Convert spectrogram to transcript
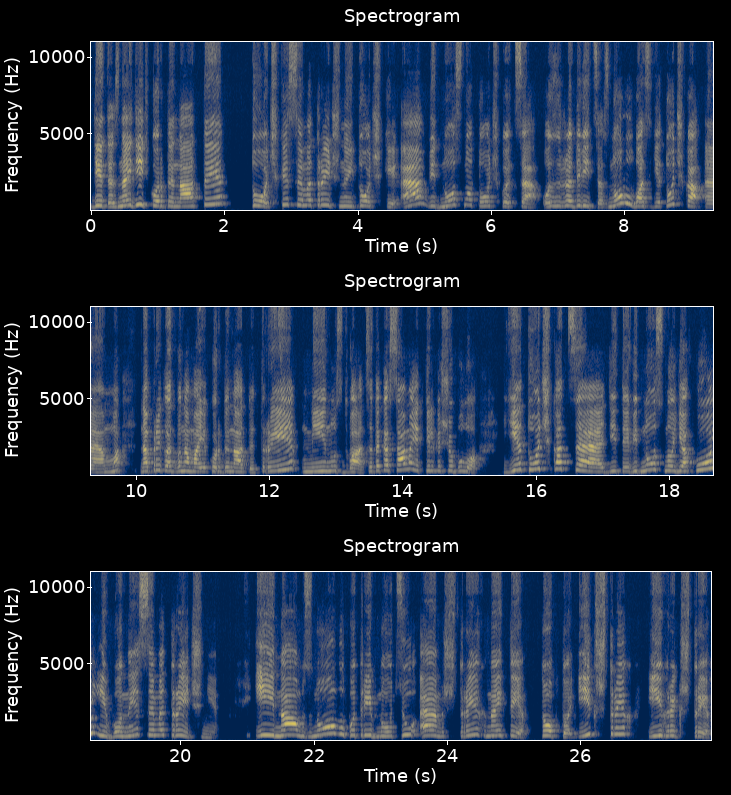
Діти, знайдіть координати точки симетричної точки М відносно точки С. Ось вже дивіться, знову у вас є точка М. Наприклад, вона має координати 3, мінус 2. Це таке саме, як тільки що було. Є точка С, діти, відносно якої вони симетричні. І нам знову потрібно оцю М знайти, тобто Х Y.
